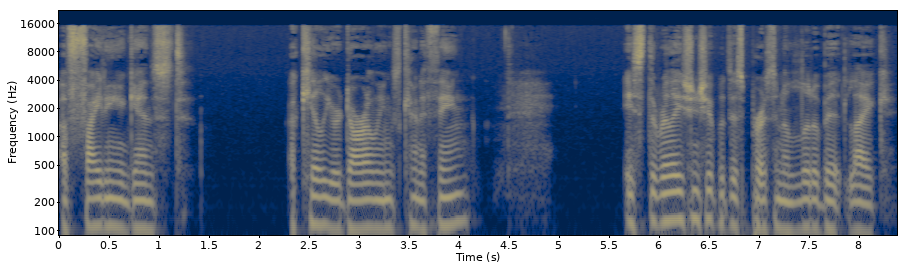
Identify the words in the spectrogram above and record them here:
of fighting against a kill your darlings kind of thing, is the relationship with this person a little bit like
